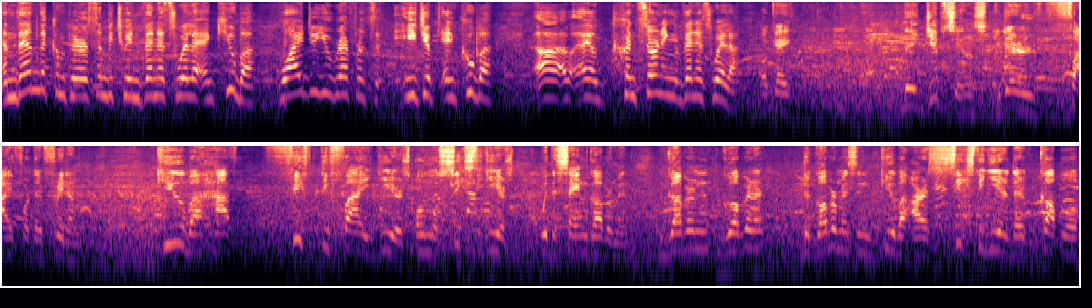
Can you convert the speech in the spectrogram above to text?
and then the comparison between Venezuela and Cuba? Why do you reference Egypt and Cuba uh, uh, concerning Venezuela? Okay, the Egyptians, they fight for their freedom. Cuba have 55 years, almost 60 years with the same government. Govern, govern, the governments in Cuba are 60 years, they're a couple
